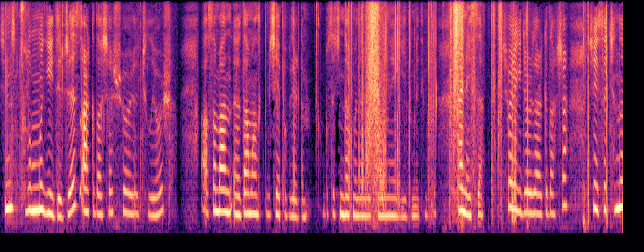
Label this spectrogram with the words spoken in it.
Şimdi tulumunu giydireceğiz. Arkadaşlar şöyle açılıyor. Aslında ben e, daha mantıklı bir şey yapabilirdim. Bu saçını takmadan önce tulumunu niye giydirmedim ki. Her neyse. Şöyle gidiyoruz arkadaşlar. Şey saçını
